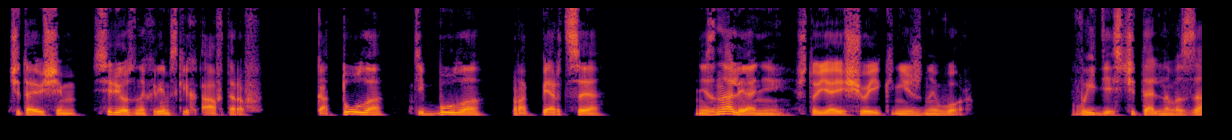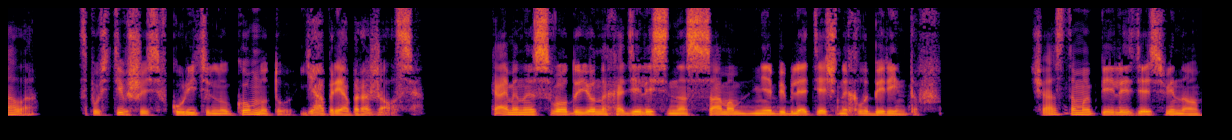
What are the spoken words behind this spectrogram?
читающим серьезных римских авторов Катула, Тибула, Проперция, не знали они, что я еще и книжный вор. Выйдя из читального зала, спустившись в курительную комнату, я преображался. Каменные своды ее находились на самом дне библиотечных лабиринтов. Часто мы пили здесь вино.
